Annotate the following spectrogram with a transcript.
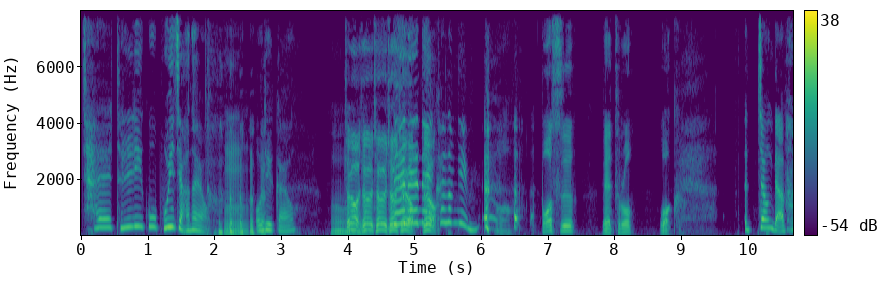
잘 들리고 보이지 않아요. 음. 어딜까요? 어. 저요, 저요, 저요, 저요, 저요. 네네네, 저요. 칼럼님. 어, bus, metro, walk. 정답.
